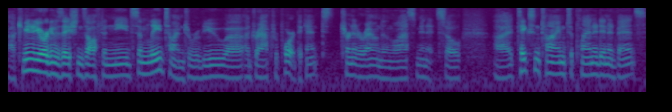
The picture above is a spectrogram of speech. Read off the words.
Uh, community organizations often need some lead time to review uh, a draft report. They can't turn it around in the last minute. So uh, it takes some time to plan it in advance.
